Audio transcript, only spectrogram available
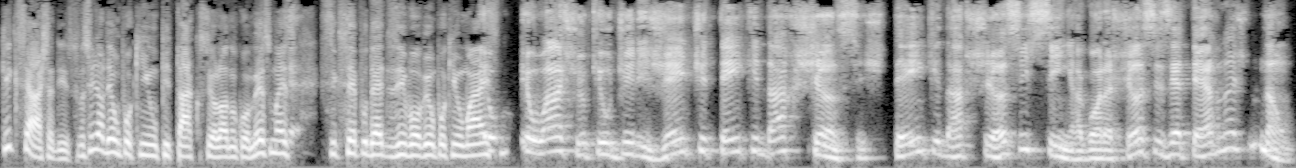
O que, que, você acha disso? Você já deu um pouquinho um pitaco seu lá no começo, mas é, se você puder desenvolver um pouquinho mais. Eu, eu, acho que o dirigente tem que dar chances. Tem que dar chances, sim. Agora, chances eternas, não.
